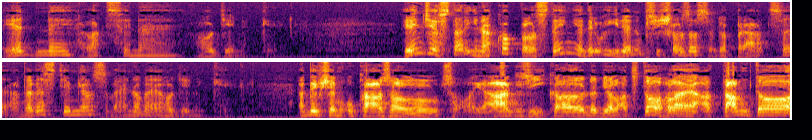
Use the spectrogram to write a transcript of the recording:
Jedny laciné hodinky. Jenže starý nakopl stejně druhý den přišel zase do práce a ve vestě měl své nové hodinky. Aby všem ukázal, co a jak, říkal dodělat tohle a tamto,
